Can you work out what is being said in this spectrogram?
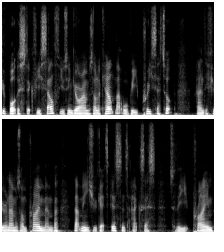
you've bought this stick for yourself using your Amazon account, that will be pre-set up. And if you're an Amazon Prime member, that means you get instant access to the Prime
